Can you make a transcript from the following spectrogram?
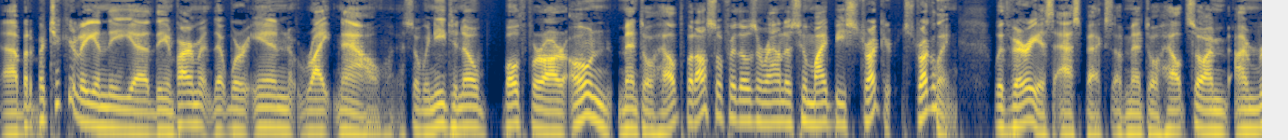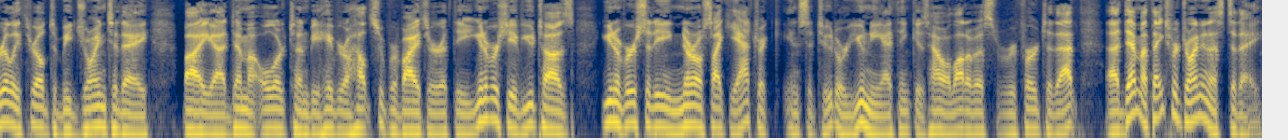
Uh, but particularly in the uh, the environment that we're in right now, so we need to know both for our own mental health, but also for those around us who might be strugg- struggling with various aspects of mental health. So I'm I'm really thrilled to be joined today by uh, Dema Ollerton, behavioral health supervisor at the University of Utah's University Neuropsychiatric Institute, or UNI, I think is how a lot of us refer to that. Uh, Dema, thanks for joining us today.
